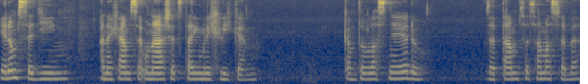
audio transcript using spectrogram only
Jenom sedím a nechám se unášet starým rychlíkem. Kam to vlastně jedu? Zeptám se sama sebe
